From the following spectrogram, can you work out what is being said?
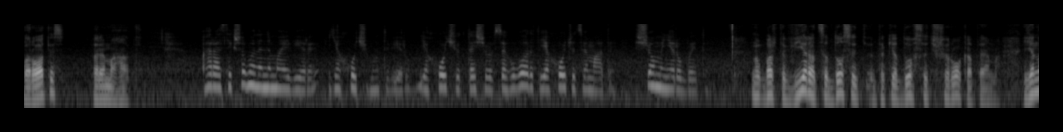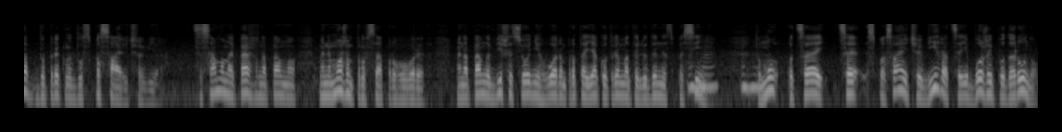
боротись, перемагати. Гаразд, якщо в мене немає віри, я хочу мати віру. Я хочу те, що ви все говорите, я хочу це мати. Що мені робити? Ну, бачите, віра це досить таке досить широка тема. Є, до прикладу, спасаюча віра. Це саме найперше, напевно, ми не можемо про все проговорити. Ми, напевно, більше сьогодні говоримо про те, як отримати людини спасіння. Мгм. Тому оцей, це спасаюча віра, це є Божий подарунок.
